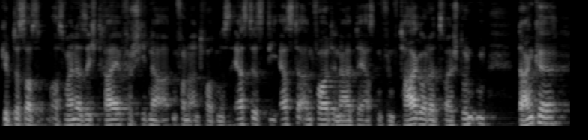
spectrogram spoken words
gibt es aus, aus meiner Sicht drei verschiedene Arten von Antworten. Das erste ist die erste Antwort innerhalb der ersten fünf Tage oder zwei Stunden. Danke,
